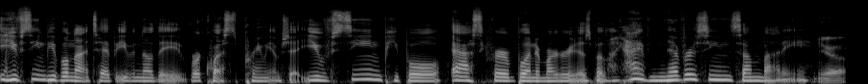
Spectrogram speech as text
you've seen people not tip even though they request premium shit. You've seen people ask for blended margaritas, but, like, I have never seen somebody Yeah.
